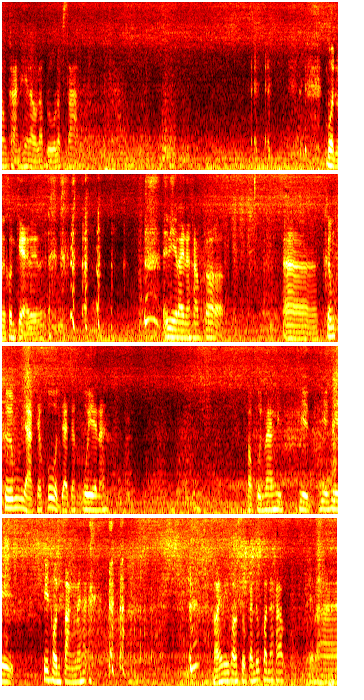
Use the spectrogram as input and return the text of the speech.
ต้องการให้เรารับรู้รับทราบ บ่นเหมือนคนแก่เลยนะ ไม่มีอะไรนะครับก็ คึมคึมๆอยากจะพูด อยากจะคุยนะ ขอบคุณมากที่ที่ที่ที่ที่ทนฟังนะฮะ ขอให้มีความสุขกันทุกคนนะครับ บ๊ายบาย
